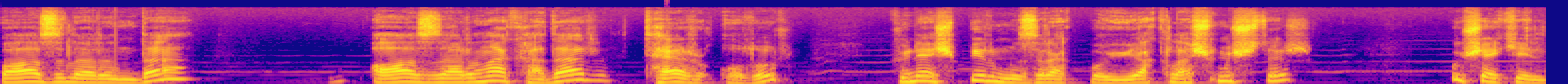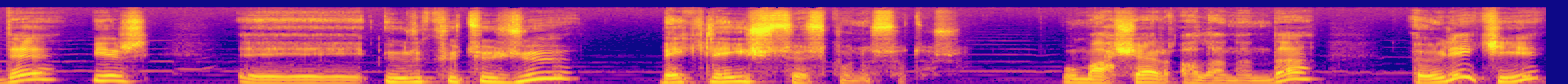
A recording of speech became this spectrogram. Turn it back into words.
Bazılarında ağızlarına kadar ter olur. Güneş bir mızrak boyu yaklaşmıştır. Bu şekilde bir e, ürkütücü bekleyiş söz konusudur. Bu mahşer alanında öyle ki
